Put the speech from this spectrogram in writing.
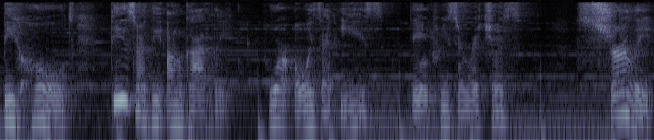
Behold, these are the ungodly, who are always at ease, they increase in riches. Surely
